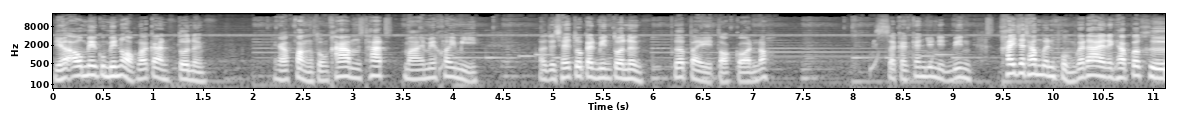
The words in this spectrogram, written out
เดี๋ยวเอาเมกูบินออกแล้วกันตัวหนึ่ง นะครับฝั่งตรงข้ามธาตุไม้ไม่ค่อยมี เราจะใช้ตัวกันบินตัวหนึ่งเพื่อไปต่อกรเนาะสกัดกั้นยูนิตบิน ใครจะทำเหมือนผมก็ได้นะครับ ก็คือ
